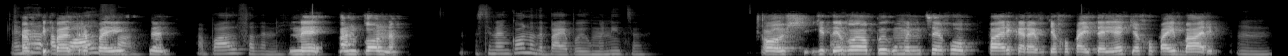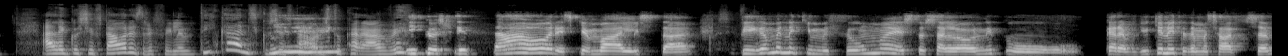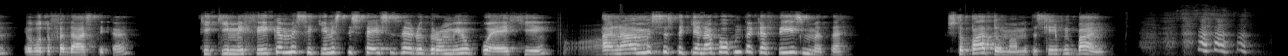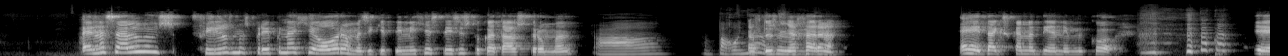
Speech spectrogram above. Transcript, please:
Ένα, από την Πάτρα πάει. Από Αλφα δεν έχει. Ναι, Αγκώνα. Στην Αγκώνα δεν πάει από Ιγουμενίτσα. Όχι, γιατί εγώ από Ιγουμενίτσα έχω πάρει καράβι και έχω πάει τέλεια και έχω πάει μπάρι. Mm. Αλλά 27 ώρες ρε φίλε, τι κάνεις 27 ώρες το καράβι; 27 ώρες και μάλιστα. Πήγαμε να κοιμηθούμε στο σαλόνι του καραβιού και εννοείται δεν μας άφησαν, εγώ το φαντάστηκα. Και κοιμηθήκαμε σε εκείνες τις θέσεις αεροδρομίου που έχει, ανάμεσα στα κενά που έχουν τα καθίσματα στο πάτωμα με τα sleeping bag. Ένας άλλος φίλος μας πρέπει να έχει ώρα μαζί και την είχε στήσει στο κατάστρωμα. Α, παγωνιά. Αυτός μια χαρά. Ε, εντάξει, κανένα διανεμικό. και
